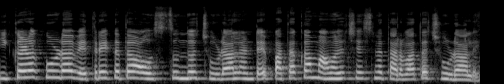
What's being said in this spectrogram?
ఇక్కడ కూడా వ్యతిరేకత వస్తుందో చూడాలంటే పథకం అమలు చేసిన తర్వాత చూడాలి.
